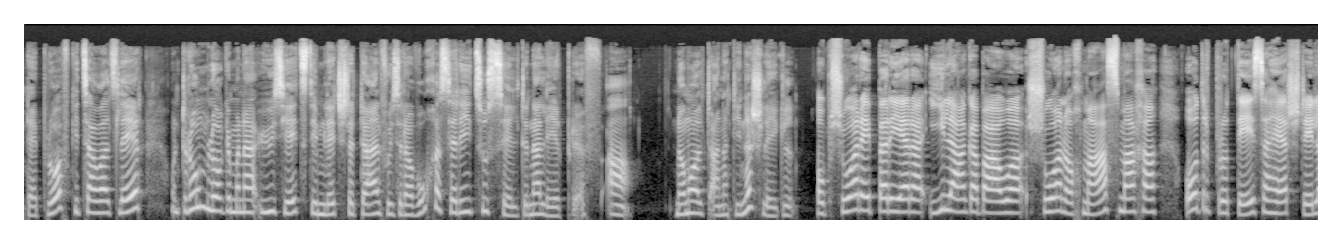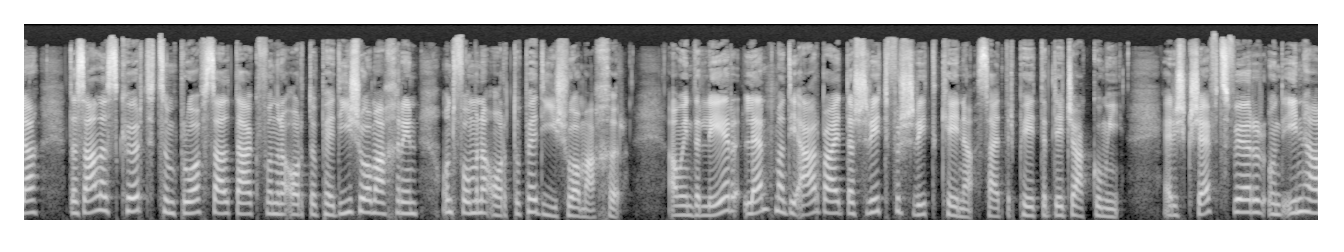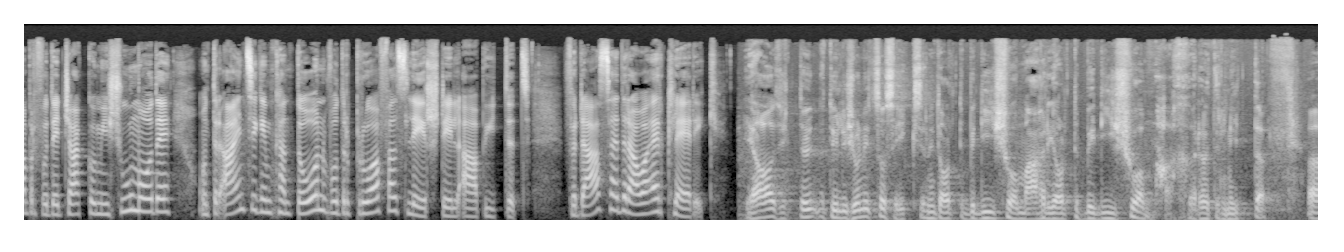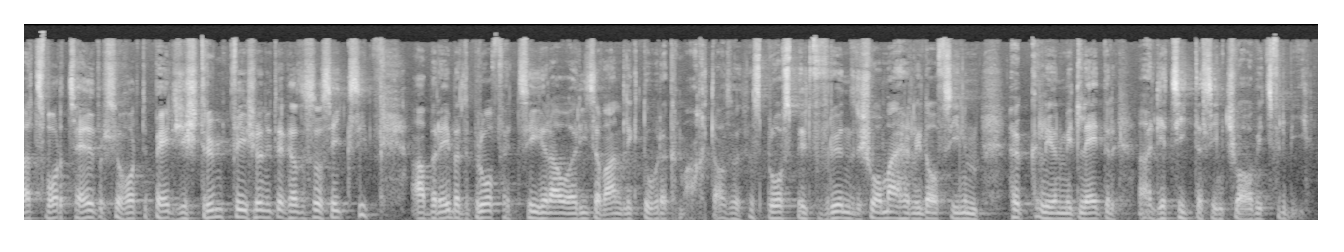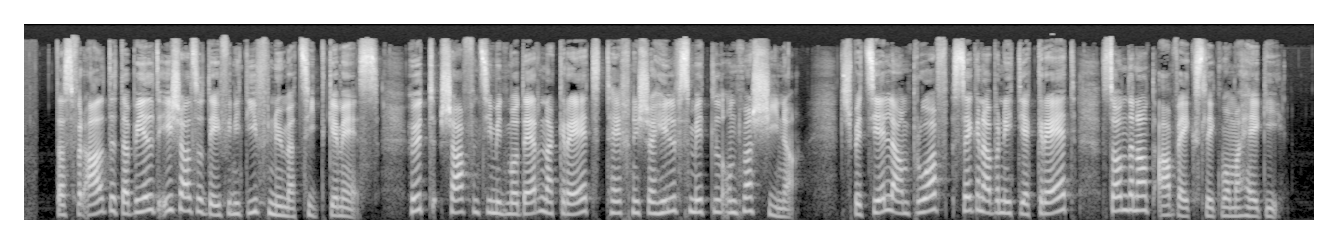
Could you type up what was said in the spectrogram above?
Der Beruf gibt es auch als Lehr und darum schauen wir uns jetzt im letzten Teil unserer Wochenserie zu seltenen Lehrberufen an. Nochmal Anatina Schlegel. Ob Schuhe reparieren, Einlagen bauen, Schuhe nach Maß machen oder Prothesen herstellen, das alles gehört zum Berufsalltag von einer Orthopädie-Schuhmacherin und von einem Orthopädie-Schuhmacher. Auch in der Lehre lernt man die Arbeiten Schritt für Schritt kennen, sagt der Peter De Giacomi. Er ist Geschäftsführer und Inhaber von De Giacomi Schuhmode und der einzige im Kanton, wo der Beruf als Lehrstelle anbietet. Für das hat er auch eine Erklärung. Ja, es ist natürlich schon nicht so sexy, nicht Orthopädie-Schuhmacher, Orthopädie-Schuhmacher, oder nicht? Äh, das Wort selber, so orthopädische Strümpfe, ist schon nicht so sexy. Aber eben, der Beruf hat sicher auch eine riesige Wandlung durchgemacht. Also das Berufsbild von früher, der Schuhmacher auf seinem Höckerli und mit Leder, äh, die Zeiten sind schon ein bisschen vorbei. Das veraltete Bild ist also definitiv nicht mehr zeitgemäß. Heute schaffen sie mit modernen Geräten, technischen Hilfsmitteln und Maschinen. Das Spezielle am Beruf sagen aber nicht die Geräte, sondern auch die Abwechslung, die man hat.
